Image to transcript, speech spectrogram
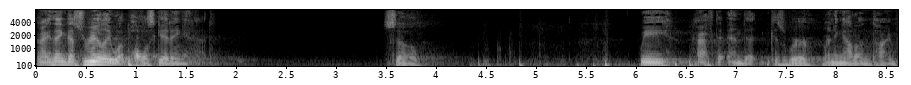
And I think that's really what Paul's getting at. So we have to end it because we're running out on time.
